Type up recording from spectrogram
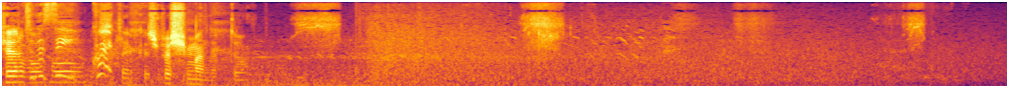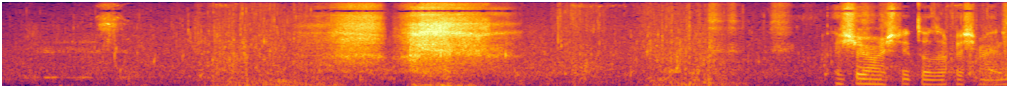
Kervo To the sea, quick! Sanka speszmana to Jeszcze właśnie to zapeśmiali?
